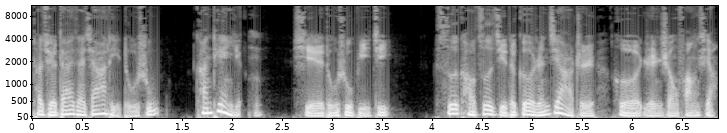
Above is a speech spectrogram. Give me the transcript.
他却待在家里读书、看电影、写读书笔记，思考自己的个人价值和人生方向。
